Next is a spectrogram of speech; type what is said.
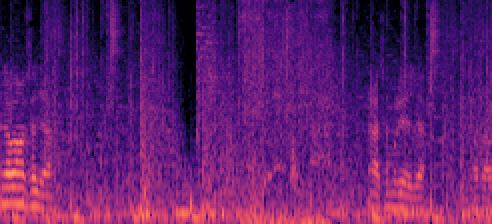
Venga, vamos allá. Ah, se murió ya. Matado.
